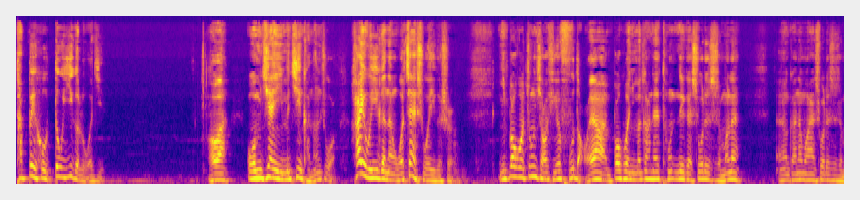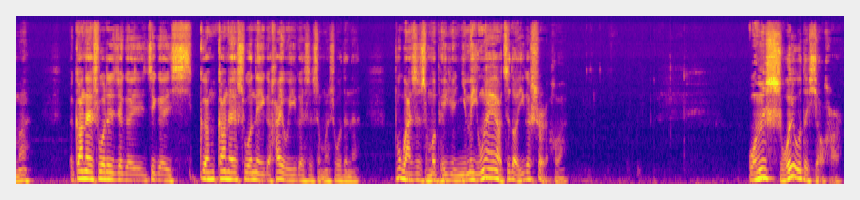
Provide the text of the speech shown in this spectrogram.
它背后都一个逻辑，好吧？我们建议你们尽可能做。还有一个呢，我再说一个事儿，你包括中小学辅导呀，包括你们刚才同那个说的是什么呢？嗯，刚才我还说的是什么？刚才说的这个这个刚刚才说那个还有一个是什么说的呢？不管是什么培训，你们永远要知道一个事儿，好吧？我们所有的小孩儿，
